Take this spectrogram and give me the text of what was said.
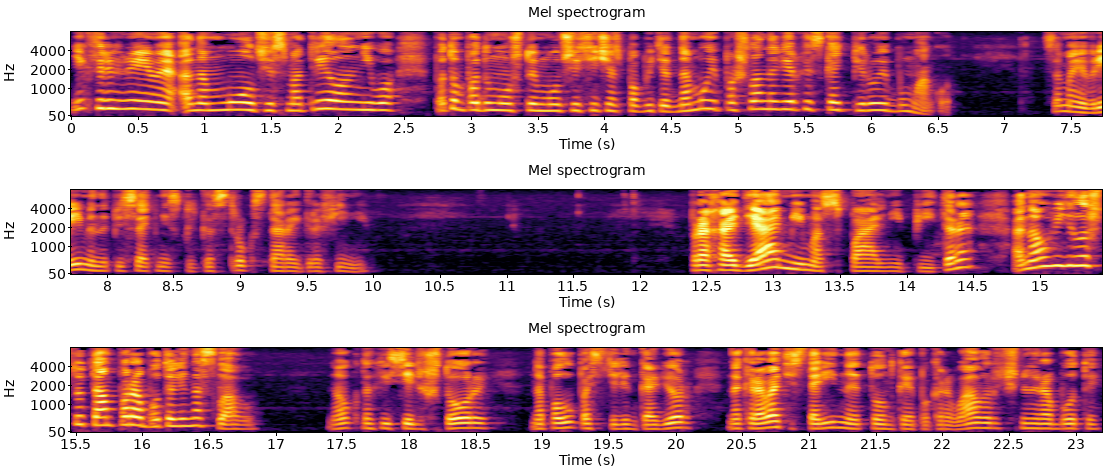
Некоторое время она молча смотрела на него, потом подумала, что ему лучше сейчас побыть одному, и пошла наверх искать перо и бумагу. Самое время написать несколько строк старой графини. Проходя мимо спальни Питера, она увидела, что там поработали на славу. На окнах висели шторы, на полу постелен ковер, на кровати старинное тонкое покрывало ручной работы.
